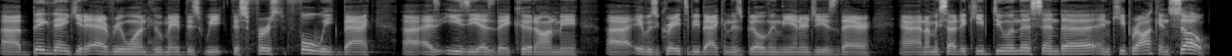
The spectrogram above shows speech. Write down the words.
Uh, big thank you to everyone who made this week, this first full week back, uh, as easy as they could on me. Uh, it was great to be back in this building. The energy is there, and I'm excited to keep doing this and uh, and keep rocking. So,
